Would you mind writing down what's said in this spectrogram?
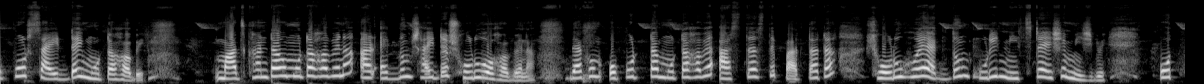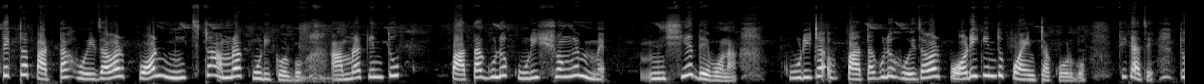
ওপর সাইডটাই মোটা হবে। মাঝখানটাও মোটা হবে না আর একদম সাইডটা সরুও হবে না। দেখো, ওপরটা মোটা হবে, আস্তে আস্তে পাতাটা সরু হয়ে একদম কুড়ির নিচটা এসে মিশবে। প্রত্যেকটা পাত্তা হয়ে যাওয়ার পর নিচটা আমরা কুঁড়ি করব। আমরা কিন্তু পাতাগুলো কুঁড়ির সঙ্গে মিশিয়ে দেব না। কুড়িটা পাতাগুলো হয়ে যাওয়ার পরই কিন্তু পয়েন্টটা করব। ঠিক আছে? তো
